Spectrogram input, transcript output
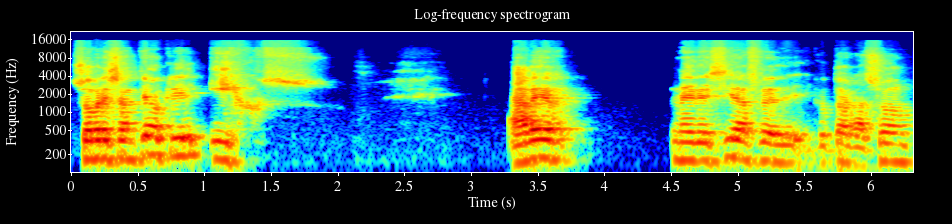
Sobre Santiago Krill, hijos. A ver, me decías, Fede, con toda razón,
